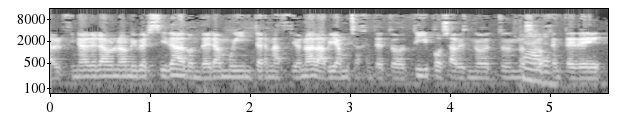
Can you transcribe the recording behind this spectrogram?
al final era una universidad donde era muy internacional, había mucha gente de todo tipo, ¿sabes? No, no Claro. solo gente de,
